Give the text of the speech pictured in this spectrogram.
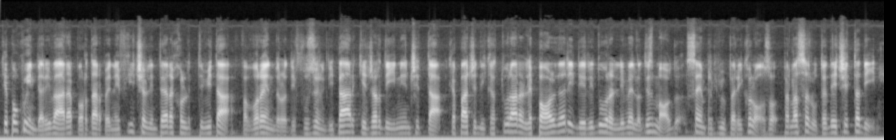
che può quindi arrivare a portare benefici all'intera collettività, favorendo la diffusione di parchi e giardini in città capaci di catturare le polveri e di ridurre il livello di smog sempre più pericoloso per la salute dei cittadini.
